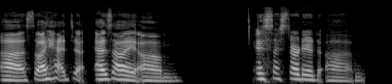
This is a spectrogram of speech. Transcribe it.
Uh, so I had to as I um as I started um okay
